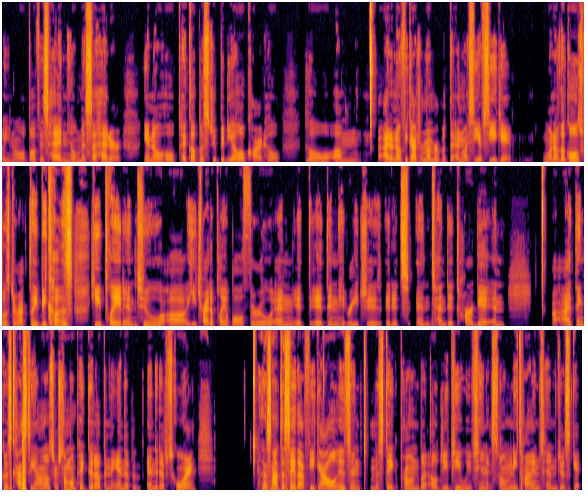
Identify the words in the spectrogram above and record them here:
you know, above his head, and he'll miss a header. You know, he'll pick up a stupid yellow card. He'll he'll um I don't know if you guys remember, but the NYCFC game, one of the goals was directly because he played into uh he tried to play a ball through and it it didn't reach it, its intended target and I think it was Castellanos or someone picked it up and they ended up ended up scoring. That's not to say that Figal isn't mistake prone, but LGP we've seen it so many times him just get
